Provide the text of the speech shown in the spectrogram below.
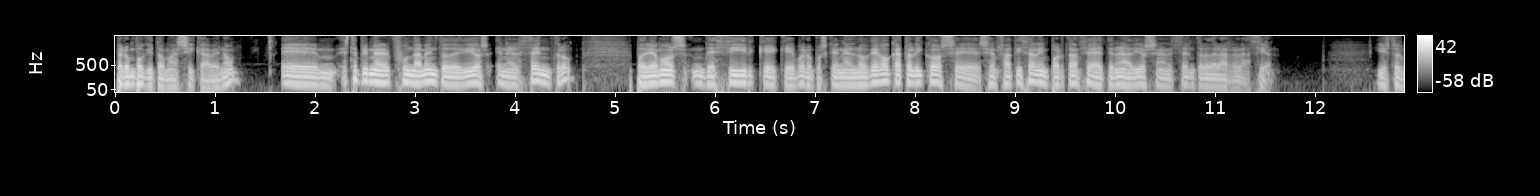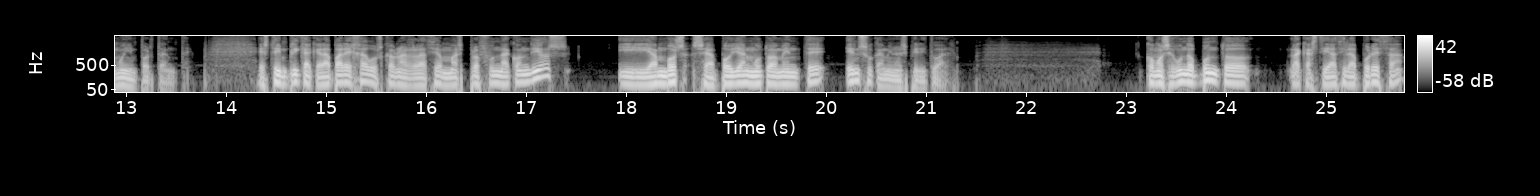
pero un poquito más si cabe, ¿no? Em, este primer fundamento de Dios en el centro, podríamos decir que, bueno, pues que en el noviazgo católico se enfatiza la importancia de tener a Dios en el centro de la relación y esto es muy importante. Esto implica que la pareja busca una relación más profunda con Dios y ambos se apoyan mutuamente en su camino espiritual. Como segundo punto, la castidad y la pureza,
